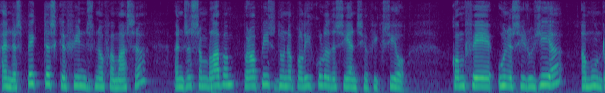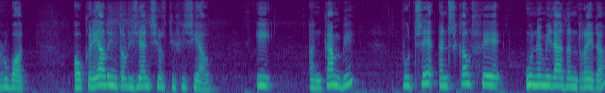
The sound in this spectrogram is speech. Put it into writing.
en aspectes que fins no fa massa ens semblaven propis d'una pel·lícula de ciència-ficció, com fer una cirurgia amb un robot o crear la intel·ligència artificial. I, en canvi, potser ens cal fer una mirada enrere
